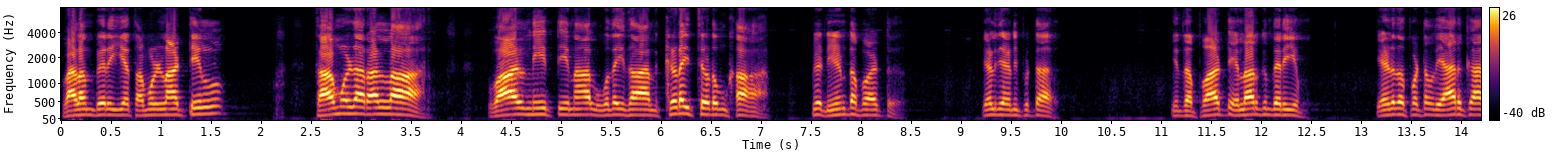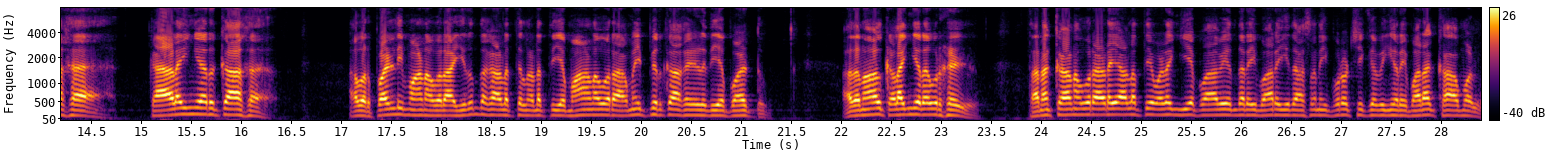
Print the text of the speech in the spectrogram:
வளம் பெரிய தமிழ்நாட்டில் தமிழர் அல்லார். வாழ் நீட்டினால் உதைதான் கிடைத்திடும் கான் நீண்ட பாட்டு. எழுதி அனுப்பிட்டார். இந்த பாட்டு எல்லாருக்கும் தெரியும். எழுதப்பட்டது யாருக்காக? கலைஞருக்காக. அவர் பள்ளி மாணவராக இருந்த காலத்தில் நடத்திய மாணவர் அமைப்பிற்காக எழுதிய பாட்டு. அதனால் கலைஞர் அவர்கள் தனக்கான ஒரு அடையாளத்தை வழங்கிய பாவேந்தரை பாரதிதாசனை புரட்சி கவிஞரை மறக்காமல்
